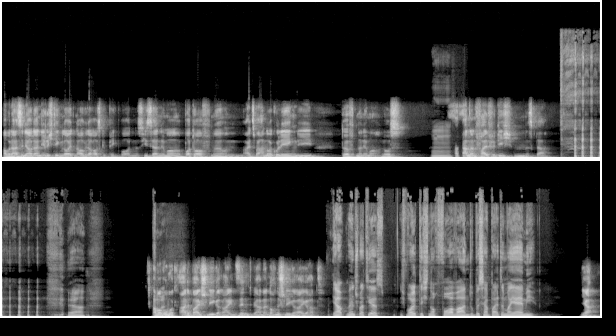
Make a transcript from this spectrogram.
Aber da sind ja dann die richtigen Leute auch wieder rausgepickt worden. Das hieß ja dann immer Botthoff ne, und ein, zwei andere Kollegen, die dürften dann immer los. Mhm. Dann einen Fall für dich, hm, ist klar. Ja. Aber wo wir gerade bei Schlägereien sind, wir haben ja noch eine Schlägerei gehabt. Ja, Mensch, Matthias, ich wollte dich noch vorwarnen. Du bist ja bald in Miami. Ja,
